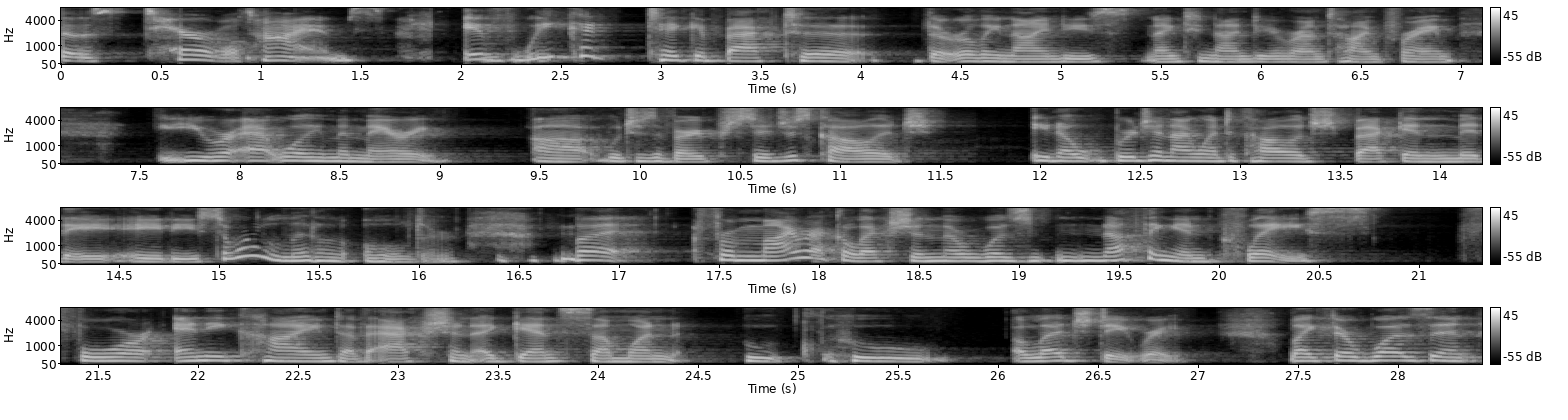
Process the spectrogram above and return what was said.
those terrible times. If we could take it back to the early 90s, 1990 around time frame, you were at William and Mary, uh, which is a very prestigious college. You know, Bridget and I went to college back in mid 80s, so we're a little older. but from my recollection, there was nothing in place for any kind of action against someone who who alleged date rape. Like there wasn't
